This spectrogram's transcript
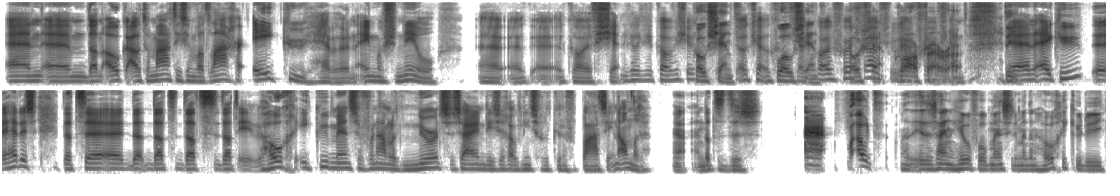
En um, dan ook automatisch een wat lager EQ hebben, een emotioneel uh, uh, coëfficiënt. Quotient. Quotient. Quotient. En EQ. Uh, dus dat, dat, dat, dat, dat hoog IQ mensen voornamelijk nerds zijn die zich ook niet zo goed kunnen verplaatsen in anderen. Ja, en dat is dus ah, fout. Want er zijn heel veel mensen met een hoog IQ die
